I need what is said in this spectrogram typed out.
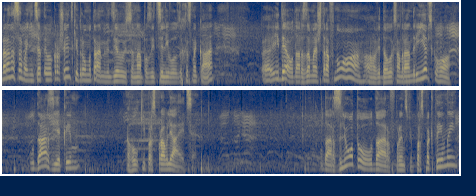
Бере на себе ініціативу Крушинський. В другому таймі він з'явився на позиції лівого захисника. Е, Іде удар за меж штрафного від Олександра Андрієвського. Удар, з яким голкіпер справляється. Удар з льоту, удар, в принципі, перспективний.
